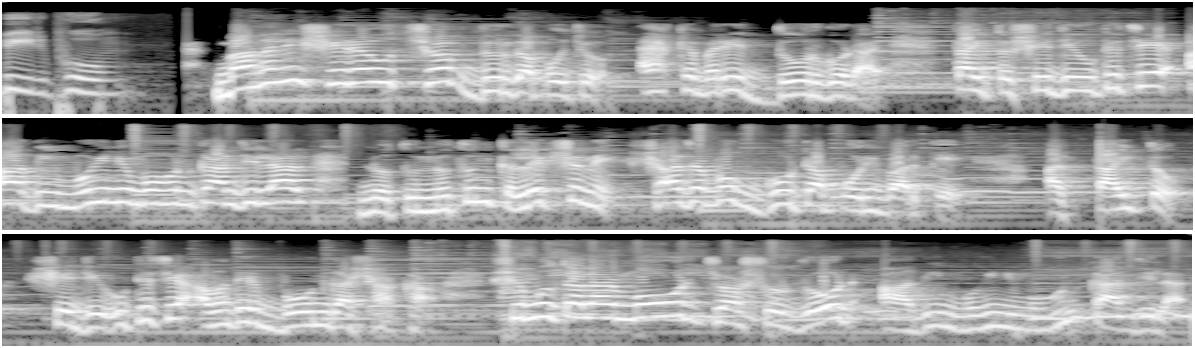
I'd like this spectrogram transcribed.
Birbhum. বাঙালির সেরা উৎসব দুর্গাপুজো, একেবারে দোরগোড়ায়। তাই তো সেজে উঠেছে আদি মোহিনী মোহন কাঞ্জিলাল। নতুন নতুন কালেকশনে সাজাবো গোটা পরিবারকে। আর তাই তো সেজে উঠেছে আমাদের বনগা শাখা। শিমুলতলার মোড়, যশোর রোড আদি মোহিনী মোহন কাঞ্জিলাল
